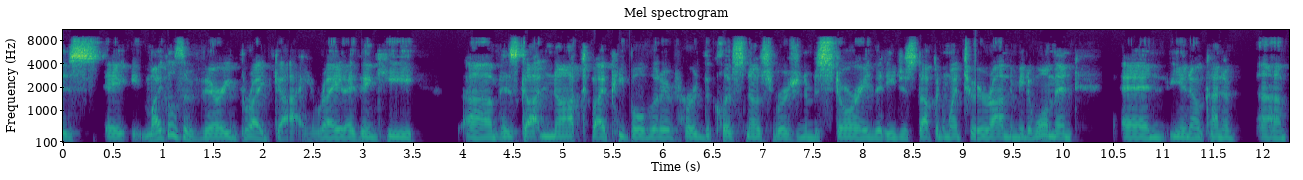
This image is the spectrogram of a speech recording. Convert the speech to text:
is a Michael's a very bright guy, right? I think he um, has gotten knocked by people that have heard the Cliff's Notes version of his story that he just up and went to Iran to meet a woman, and you know, kind of um,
